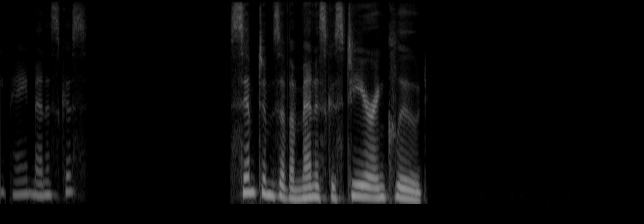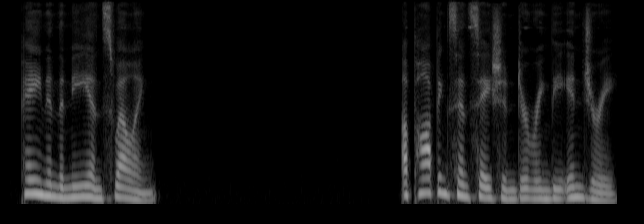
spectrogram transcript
Knee pain meniscus? Symptoms of a meniscus tear include pain in the knee and swelling, a popping sensation during the injury,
